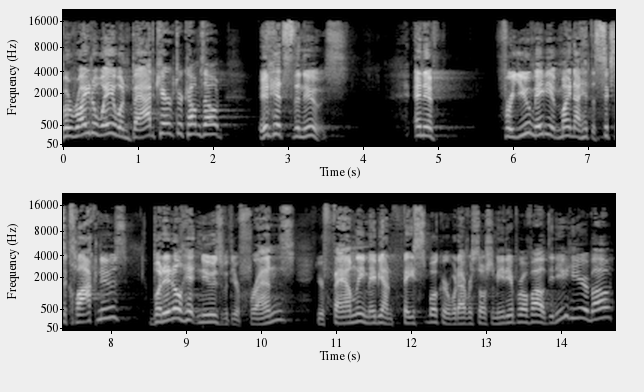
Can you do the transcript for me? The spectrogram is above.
But right away, when bad character comes out, it hits the news. And if for you, maybe it might not hit the six o'clock news, but it'll hit news with your friends, your family, maybe on Facebook or whatever social media profile. Did you hear about?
